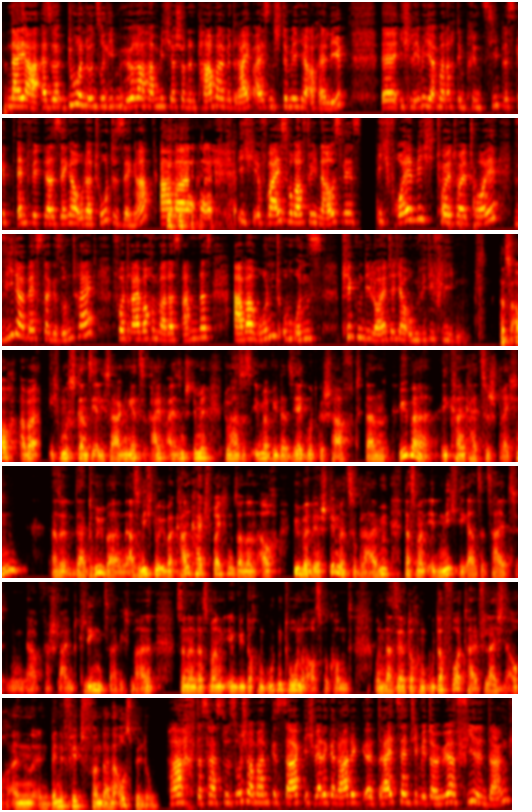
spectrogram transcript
Naja, also du und unsere lieben Hörer haben mich ja schon ein paar Mal mit Reibeisenstimme hier auch erlebt. Äh, ich lebe ja immer nach dem Prinzip, es gibt entweder Sänger oder tote Sänger. Aber äh, ich weiß, worauf du hinaus willst. Ich freue mich, toi, toi, toi, wieder bester Gesundheit. Vor drei Wochen war das anders, aber rund um uns kippen die Leute ja um wie die Fliegen. Das auch, aber ich muss ganz ehrlich sagen, jetzt Reibeisenstimme, du hast es immer wieder sehr gut geschafft, dann über die Krankheit zu sprechen, also darüber, also nicht nur über Krankheit sprechen, sondern auch über der Stimme zu bleiben, dass man eben nicht die ganze Zeit ja, verschleimt klingt, sage ich mal, sondern dass man irgendwie doch einen guten Ton rausbekommt. Und das ist ja doch ein guter Vorteil, vielleicht auch ein, ein Benefit von deiner Ausbildung. Ach, das hast du so charmant gesagt. Ich werde gerade äh, drei Zentimeter höher. Vielen Dank.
